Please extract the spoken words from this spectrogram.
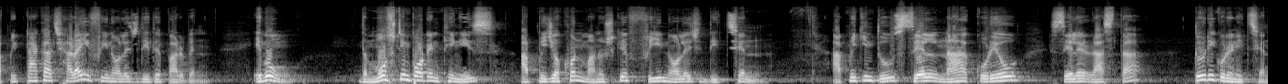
আপনি টাকা ছাড়াই ফ্রি নলেজ দিতে পারবেন। এবং the most important thing is আপনি যখন মানুষকে ফ্রি নলেজ দিচ্ছেন, আপনি কিন্তু সেল না করেও সেলের রাস্তা তৈরি করে নিচ্ছেন।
